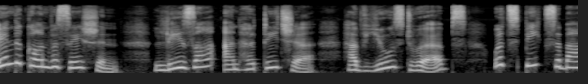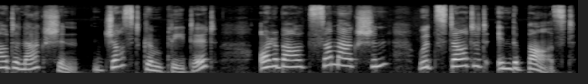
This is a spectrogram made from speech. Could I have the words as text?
In the conversation, Lisa and her teacher have used verbs which speaks about an action just completed or about some action which started in the past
